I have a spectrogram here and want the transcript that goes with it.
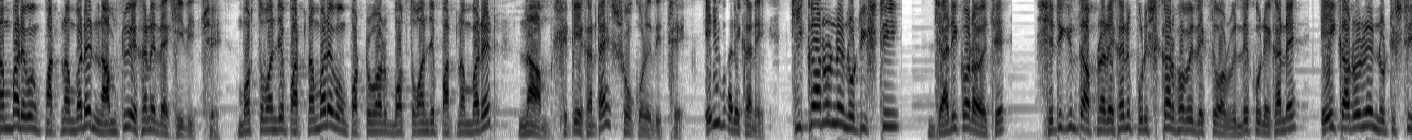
নাম্বার এবং পার্ট নাম্বারের নামটিও এখানে দেখিয়ে দিচ্ছে। বর্তমান যে পার্ট নাম্বার এবং বর্তমান যে পার্ট নাম্বারের নাম, সেটি এখানটায় শো করে দিচ্ছে। এইবার এখানে কি কারণে নোটিশটি জারি করা হয়েছে, সেটি কিন্তু আপনারা এখানে পরিষ্কারভাবে দেখতে পারবেন। দেখুন, এখানে এই কারণে নোটিশটি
